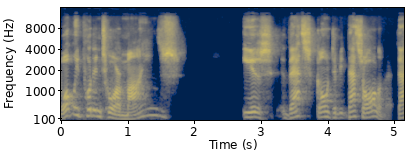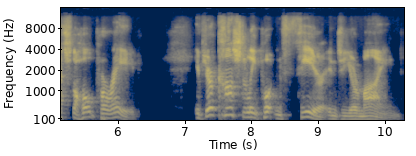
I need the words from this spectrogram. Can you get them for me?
What we put into our minds is that's going to be, that's all of it. That's the whole parade. If you're constantly putting fear into your mind,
